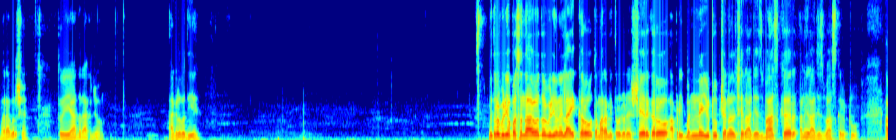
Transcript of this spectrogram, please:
બરાબર છે? તો એ યાદ રાખજો. આગળ વધીએ. મિત્રો, વીડિયો પસંદ આવ્યો તો વિડીયોને લાઇક કરો, તમારા મિત્રો જોડે શેર કરો. આપણી બંને યુટ્યુબ ચેનલ છે રાજેશ ભાસ્કર અને રાજેશ ભાસ્કર ટુ. આ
